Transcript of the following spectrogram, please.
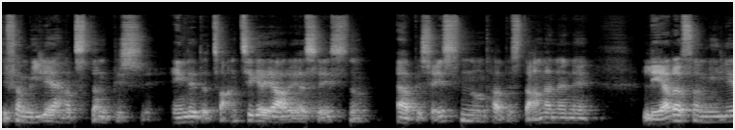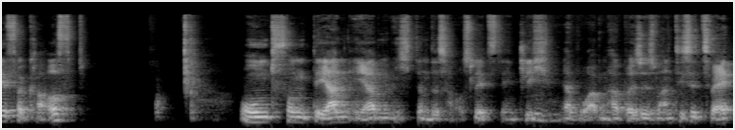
die Familie hat es dann bis Ende der 20er Jahre ersessen, äh, besessen und hat es dann an eine Lehrerfamilie verkauft und von deren Erben ich dann das Haus letztendlich mhm. erworben habe. Also es waren diese zwei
